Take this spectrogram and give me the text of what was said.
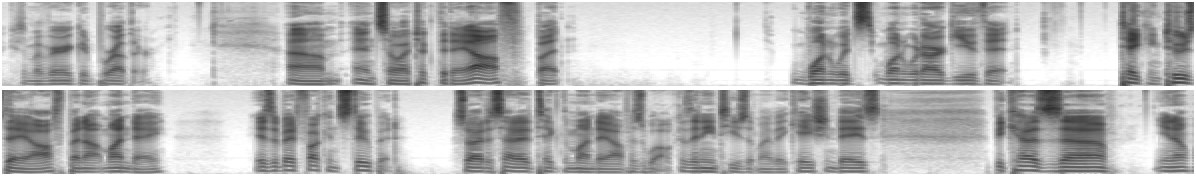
because I'm a very good brother. Um, and so I took the day off, but one would one would argue that taking Tuesday off but not Monday is a bit fucking stupid. So I decided to take the Monday off as well because I need to use up my vacation days. Because, uh, you know,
